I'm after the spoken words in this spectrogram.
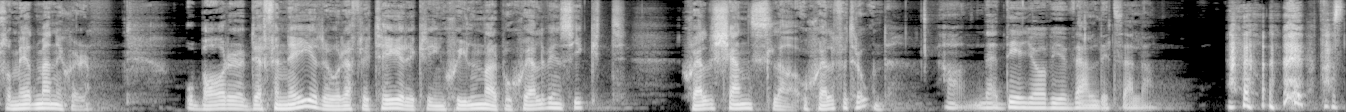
som medmänniskor? och bara definiera och reflektera kring skillnad på självinsikt, självkänsla och självförtroende. Ja, nej, det gör vi ju väldigt sällan. Fast,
